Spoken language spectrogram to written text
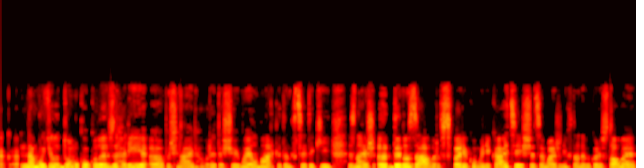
Так, на мою думку, коли взагалі е, починають говорити, що імейл-маркетинг це такий, знаєш, е, динозавр в сфері комунікації, що це майже ніхто не використовує.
